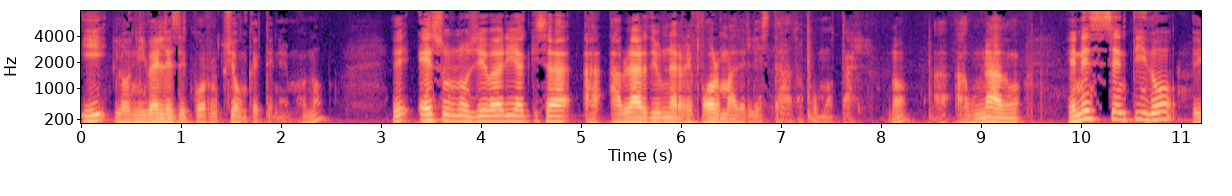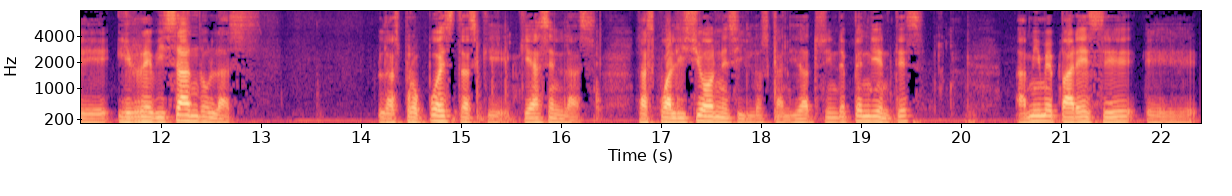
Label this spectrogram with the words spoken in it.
y los niveles de corrupción que tenemos no e, eso nos llevaría quizá a hablar de una reforma del Estado como tal no aunado. En ese sentido, eh, y revisando las, las propuestas que, hacen las, las coaliciones y los candidatos independientes, a mí me parece eh,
